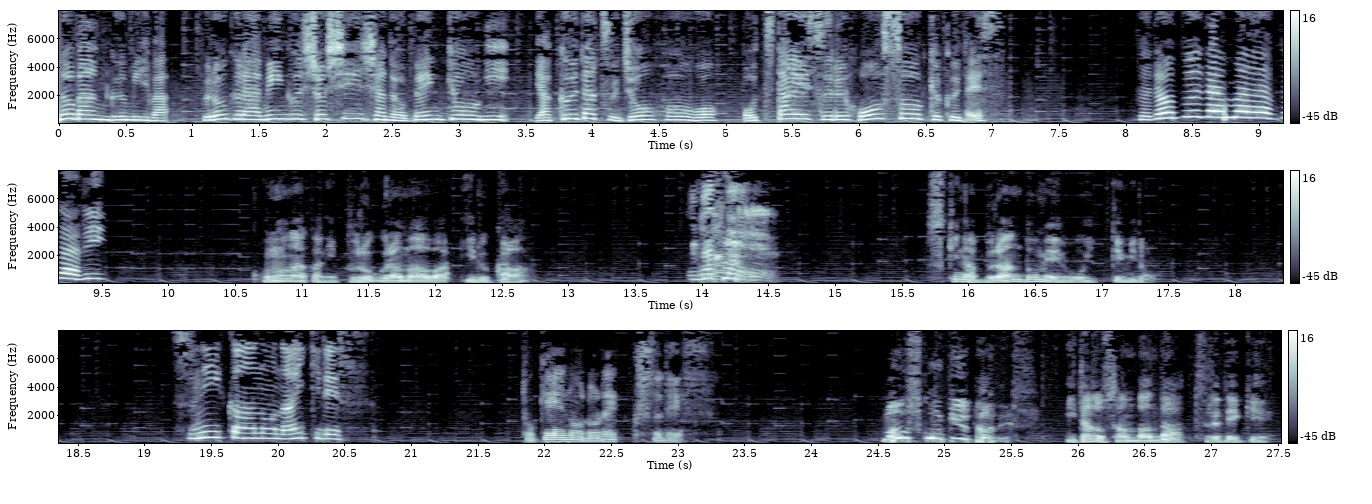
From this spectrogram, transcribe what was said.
の番組は、プログラミング初心者の勉強に役立つ情報をお伝えする放送局です。プログラマー狩り。この中にプログラマーはいるか？いません。好きなブランド名を言ってみろ。スニーカーのナイキです。時計のロレックスです。マウスコンピューターです。いたぞ3番だ。連れて行け。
